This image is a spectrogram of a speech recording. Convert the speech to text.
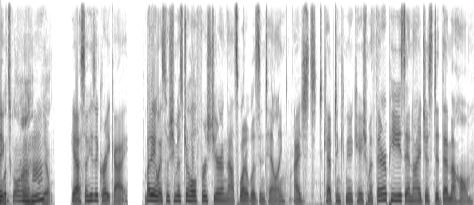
Like, what's going on? mhm. Yep. Yeah, so he's a great guy. But anyway, so she missed her whole first year, and that's what it was entailing. I just kept in communication with therapies, and I just did them at home.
